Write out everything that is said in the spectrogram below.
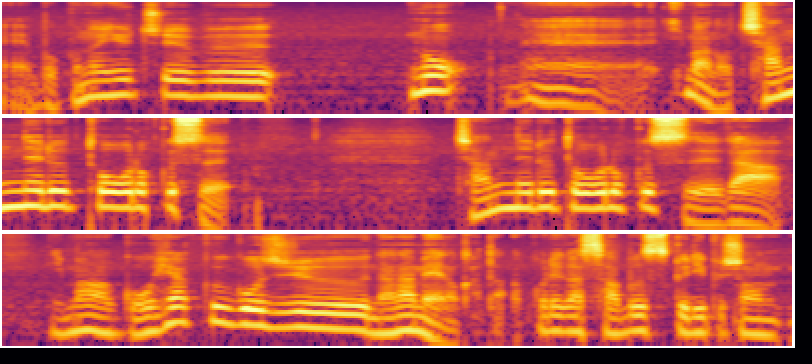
え、僕の YouTube の、え、今のチャンネル登録数チャンネル登録数が今557名の方。これがサブスクリプション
